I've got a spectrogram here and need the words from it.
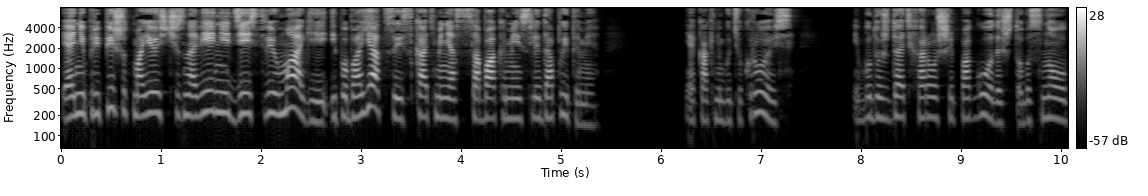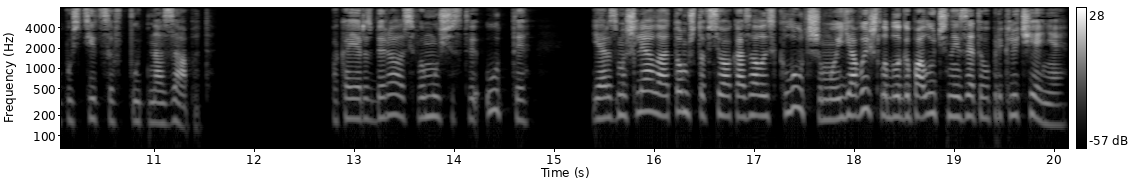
и они припишут мое исчезновение действию магии и побоятся искать меня с собаками и следопытами. Я как-нибудь укроюсь и буду ждать хорошей погоды, чтобы снова пуститься в путь на запад. Пока я разбиралась в имуществе Утты, я размышляла о том, что все оказалось к лучшему, и я вышла благополучно из этого приключения.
